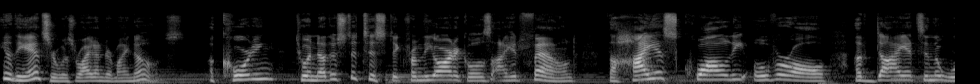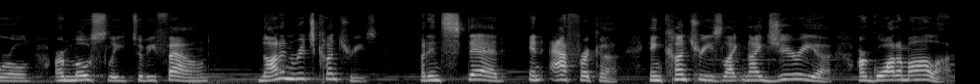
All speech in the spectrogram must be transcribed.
You know, the answer was right under my nose. According to another statistic from the articles I had found, the highest quality overall of diets in the world are mostly to be found not in rich countries, but instead in Africa, in countries like Nigeria or Guatemala.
